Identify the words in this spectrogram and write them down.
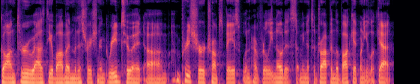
gone through as the Obama administration agreed to it, um, I'm pretty sure Trump's base wouldn't have really noticed. I mean, it's a drop in the bucket when you look at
